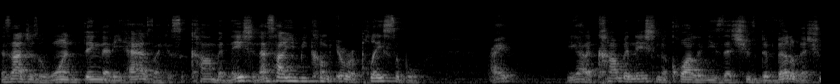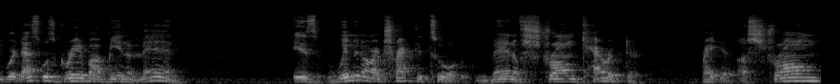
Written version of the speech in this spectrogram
It's not just one thing that he has. Like it's a combination. That's how you become irreplaceable, right? You got a combination of qualities that you've developed, that you work. That's what's great about being a man. Is women are attracted to a man of strong character, right? A strong,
